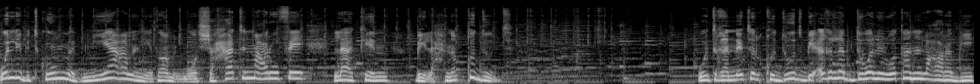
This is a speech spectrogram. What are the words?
واللي بتكون مبنية على نظام الموشحات المعروفة لكن بلحن القدود. وتغنت القدود بأغلب دول الوطن العربي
